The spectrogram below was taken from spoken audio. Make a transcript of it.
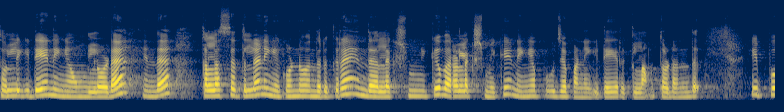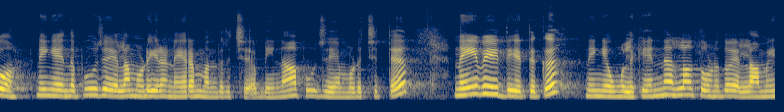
சொல்லிக்கிட்டே நீங்கள் உங்களோட இந்த கலசத்தில் நீங்கள் கொண்டு வந்திருக்கிற இந்த லக்ஷ்மிக்கு வரலக்ஷ்மிக்கு நீங்கள் பூஜை பண்ணிக்கிட்டே இருக்கலாம் தொடர்ந்து. இப்போது நீங்கள் இந்த பூஜையெல்லாம் முடிகிற நேரம் வந்துருச்சு அப்படின்னா பூஜையை முடிச்சுட்டு நெய்வேத்தியத்துக்கு நீங்கள் உங்களுக்கு என்னெல்லாம் தோணுதோ எல்லாமே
